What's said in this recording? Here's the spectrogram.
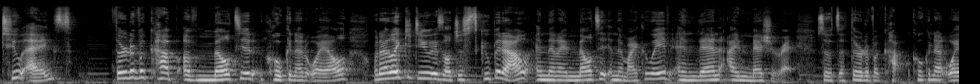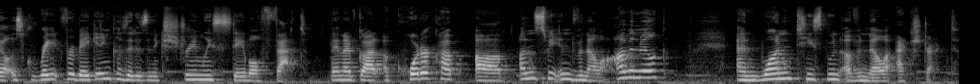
two eggs, third of a cup of melted coconut oil. What I like to do is I'll just scoop it out and then I melt it in the microwave and then I measure it. So it's a third of a cup. Coconut oil is great for baking because it is an extremely stable fat. Then I've got a quarter cup of unsweetened vanilla almond milk and one teaspoon of vanilla extract.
